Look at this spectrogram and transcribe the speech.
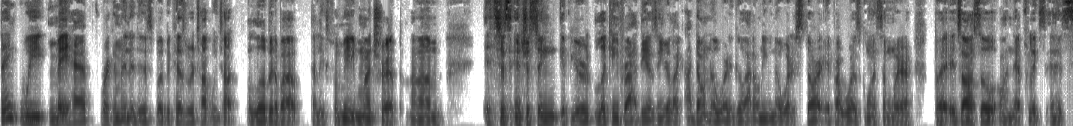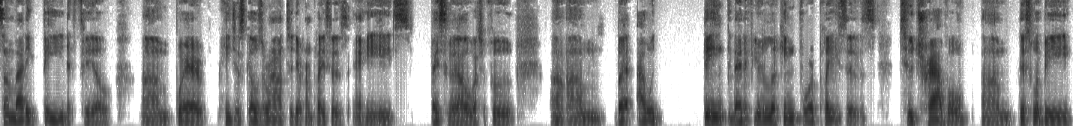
think we may have recommended this, but because we're talk, we talked a little bit about, at least for me, my trip. Um, it's just interesting if you're looking for ideas and you're like, I don't know where to go. I don't even know where to start if I was going somewhere, but it's also on Netflix and it's somebody feed Phil, um, where he just goes around to different places and he eats basically a whole bunch of food. Um, but I would think that if you're looking for places to travel, um, this would be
